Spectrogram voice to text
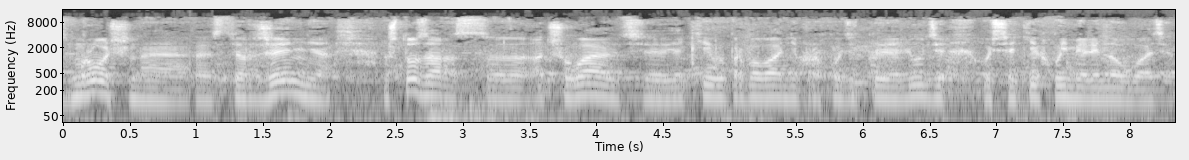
змрочнае сцвярджэнне што зараз адчуваюць якія выпрабаванні праходзяць тыя людзі ось якіх вы мелі на ўвазе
